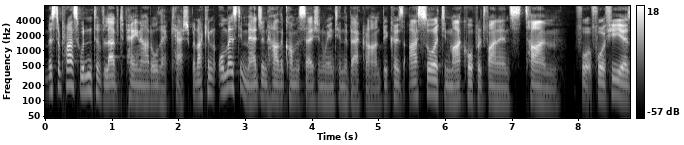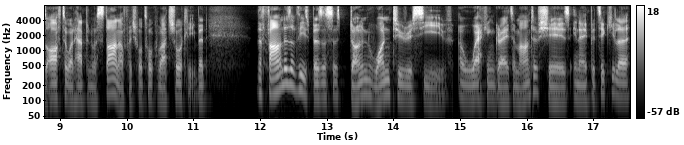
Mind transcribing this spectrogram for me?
Mr. Price wouldn't have loved paying out all that cash, but I can almost imagine how the conversation went in the background because I saw it in my corporate finance time for, for a few years after what happened with Steinhoff, which we'll talk about shortly. But the founders of these businesses don't want to receive a whacking great amount of shares in a particular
